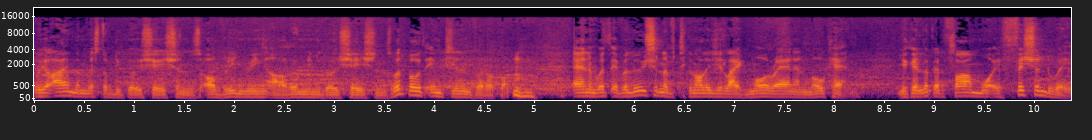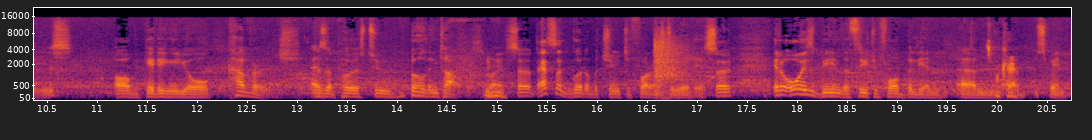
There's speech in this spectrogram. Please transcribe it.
we are in the midst of negotiations of renewing our roaming negotiations with both MTN and Vodacom. And with evolution of technology like MORAN and MOCN, you can look at far more efficient ways of getting your coverage as opposed to building towers. Right? So that's a good opportunity for us to do this. So it'll always be in the three to four billion um, Okay. uh, spend.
